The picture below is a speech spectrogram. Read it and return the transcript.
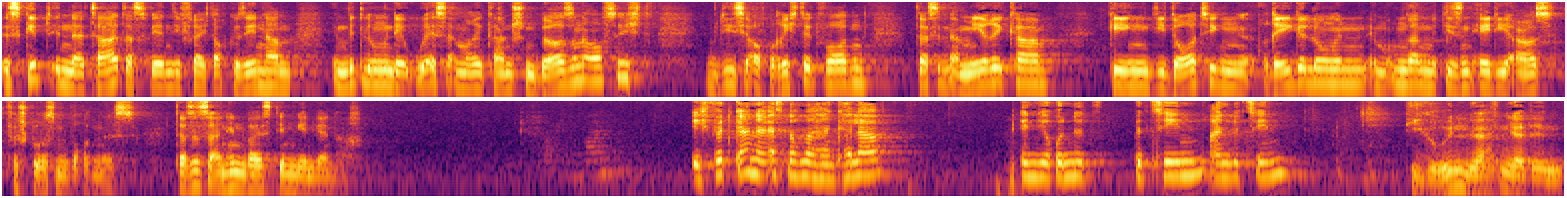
es gibt in der Tat, das werden Sie vielleicht auch gesehen haben, Ermittlungen der US-amerikanischen Börsenaufsicht, über die ist ja auch berichtet worden, dass in Amerika gegen die dortigen Regelungen im Umgang mit diesen ADRs verstoßen worden ist. Das ist ein Hinweis, dem gehen wir nach. Ich würde gerne erst noch mal Herrn Keller in die Runde beziehen, einbeziehen. Die Grünen werfen ja den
